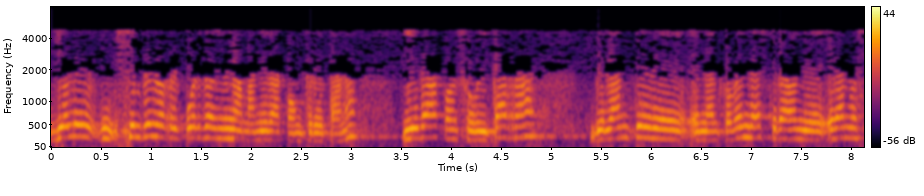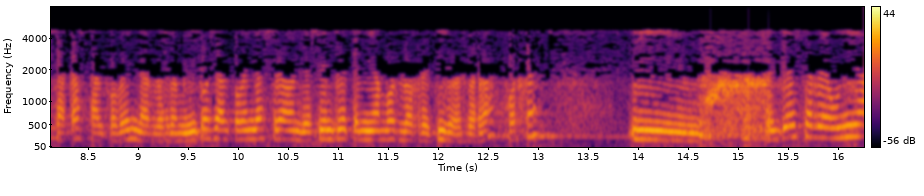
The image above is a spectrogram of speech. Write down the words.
yo le, siempre lo recuerdo de una manera concreta, ¿no? Y era con su guitarra delante de, en Alcobendas, que era donde era nuestra casa, Alcobendas, los dominicos de Alcobendas era donde siempre teníamos los retiros, ¿verdad, Jorge? Y entonces se reunía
